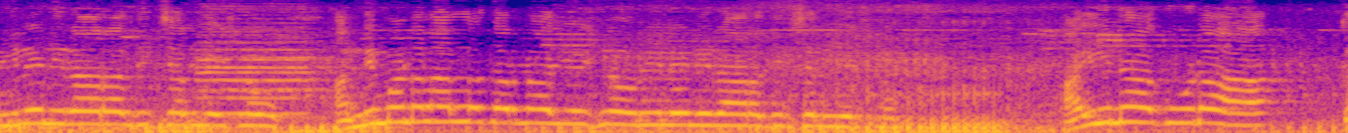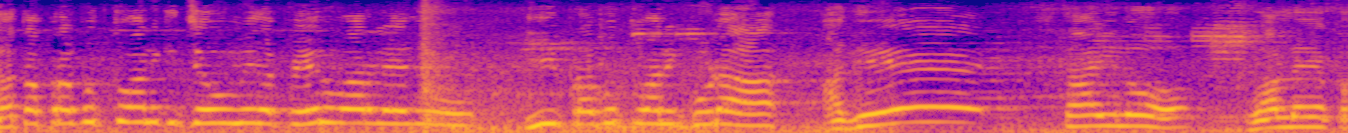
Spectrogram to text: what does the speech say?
రీలే నిరాహార దీక్షలు చేసినాం అన్ని మండలాల్లో ధర్నాలు చేసినాం రీలే నిరాహార దీక్షలు చేసినాం. అయినా కూడా గత ప్రభుత్వానికి చెవు మీద పేరు వారలేదు ఈ ప్రభుత్వానికి కూడా అదే స్థాయిలో వాళ్ళ యొక్క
